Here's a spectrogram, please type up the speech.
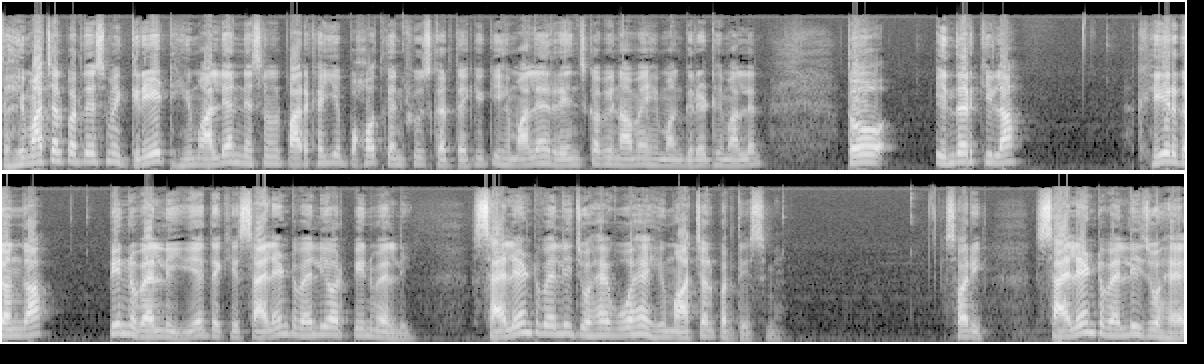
तो हिमाचल प्रदेश में ग्रेट हिमालयन नेशनल पार्क है ये बहुत कंफ्यूज करते हैं क्योंकि हिमालयन रेंज का भी नाम है हिमा, ग्रेट हिमालयन तो इंदर किला खीर गंगा पिन वैली ये देखिए साइलेंट वैली और पिन वैली साइलेंट वैली जो है वो है हिमाचल प्रदेश में। सॉरी साइलेंट वैली जो है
